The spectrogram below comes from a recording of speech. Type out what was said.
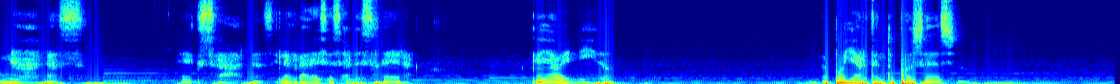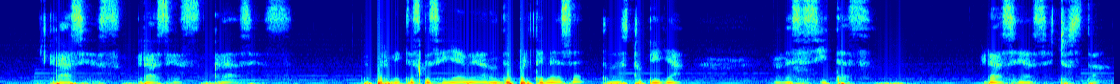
Inhalas, exhalas y le agradeces a la esfera que haya venido a apoyarte en tu proceso. Gracias, gracias, gracias. Le permites que se lleve a donde pertenece todo esto que ya no necesitas. Gracias, hecho está.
